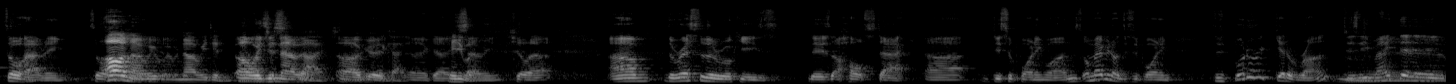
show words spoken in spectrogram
it's all happening. It's all oh no, happening. we, we, no, we didn't. Oh, No, we didn't have it. no, oh, good. Okay. Okay. Anyway. Sammy, chill out. Um, the rest of the rookies, there's a whole stack. Uh, disappointing ones, or maybe not disappointing. Does Budarick get a run? Does he make the?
